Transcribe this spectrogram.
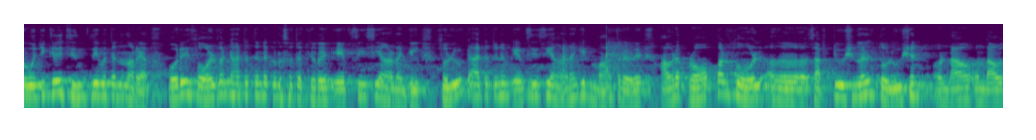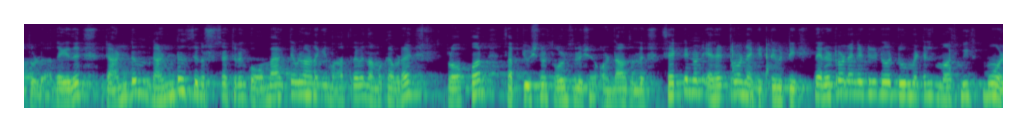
ലോജിക്കലി ചിന്തിക്കുമ്പോൾ തന്നെ അറിയാം. ഒരു സോൾവെന്റ് ആറ്റത്തിന്റെ crystal structure F C C ആണെങ്കിൽ സൊല്യൂട്ട് ആറ്റത്തിനും എഫ് സി സി ആണെങ്കിൽ മാത്രമേ അവിടെ പ്രോപ്പർ സോൾ സബ്റ്റ്യൂഷണൽ സൊല്യൂഷൻ ഉണ്ടാ ഉണ്ടാവത്തുള്ളൂ. അതായത് രണ്ടും രണ്ട് ക്രിസ്റ്റൽ സ്ട്രക്ചറും കോമ്പാക്റ്റബിൾ ആണെങ്കിൽ മാത്രമേ നമുക്കവിടെ പ്രോപ്പർ സബ്റ്റ്യൂഷണൽ സോൾ സൊല്യൂഷൻ ഉണ്ടാകത്തുള്ളൂ second one electronegativity electronegativity to metal must be small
